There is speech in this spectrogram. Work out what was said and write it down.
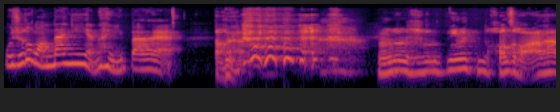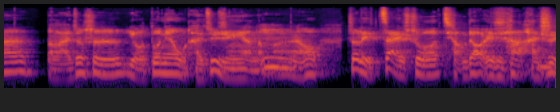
我觉得王丹妮演的很一般哎。当然。因为黄子华他本来就是有多年舞台剧经验的嘛，嗯然后这里再说强调一下，还是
